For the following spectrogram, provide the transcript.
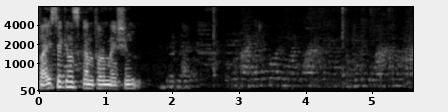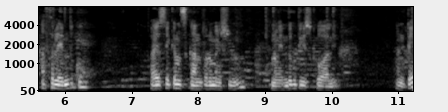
ఫైవ్ సెకండ్స్ కన్ఫర్మేషన్ అసలు ఎందుకు? ఫైవ్ సెకండ్స్ కన్ఫర్మేషన్ మనం ఎందుకు తీసుకోవాలి? అంటే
